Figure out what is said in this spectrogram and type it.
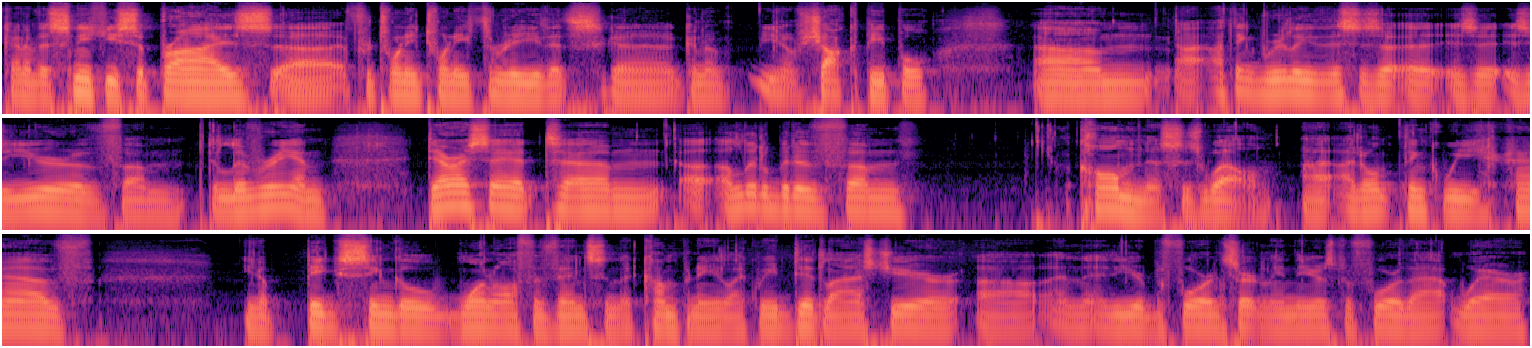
kind of a sneaky surprise uh, for 2023 that's gonna, gonna you know shock people. Um, I, I, think really this is a is a, is a year of um, delivery and dare I say it um, a, a, little bit of um, calmness as well. I, I don't think we have you know big single one-off events in the company like we did last year uh, and the year before, and certainly in the years before that, where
